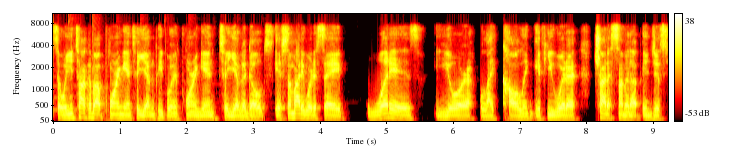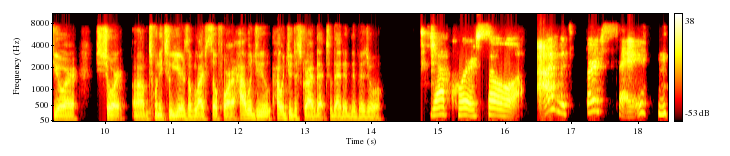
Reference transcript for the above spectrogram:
So when you talk about pouring into young people and pouring into young adults, if somebody were to say, what is your life calling? If you were to try to sum it up in just your short um, 22 years of life so far, how would you how would you describe that to that individual? Yeah, of course. So I would first say, if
